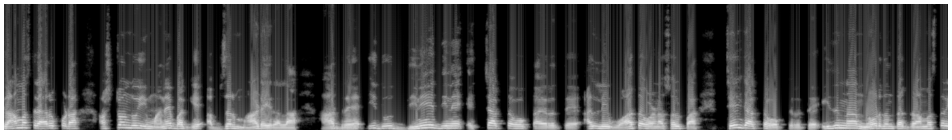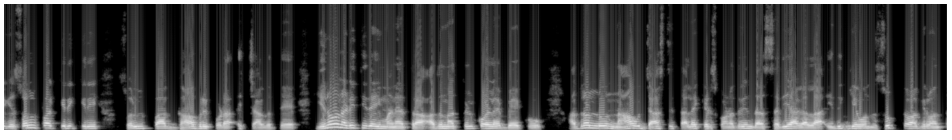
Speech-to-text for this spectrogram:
ಗ್ರಾಮಸ್ಥರು ಯಾರು ಕೂಡ ಅಷ್ಟೊಂದು ಈ ಮನೆ ಬಗ್ಗೆ ಅಬ್ಸರ್ವ್ ಮಾಡೇ ಇರಲ್ಲ. ಆದ್ರೆ ಇದು ದಿನೇ ದಿನೇ ಹೆಚ್ಚಾಗ್ತಾ ಹೋಗ್ತಾ ಇರುತ್ತೆ. ಅಲ್ಲಿ ವಾತಾವರಣ ಸ್ವಲ್ಪ ಚೇಂಜ್ ಆಗ್ತಾ ಹೋಗ್ತಿರುತ್ತೆ. ಇದನ್ನ ನೋಡಿದಂತ ಗ್ರಾಮಸ್ಥರಿಗೆ ಸ್ವಲ್ಪ ಕಿರಿಕಿರಿ ಸ್ವಲ್ಪ ಗಾಬರಿ ಕೂಡ ಹೆಚ್ಚಾಗುತ್ತೆ. ಏನೋ ನಡೀತಿದೆ ಈ ಮನೆ ಹತ್ರ, ಅದನ್ನ ತಿಳ್ಕೊಳ್ಳೇಬೇಕು. ಅದರಲ್ಲೂ ನಾವು ಜಾಸ್ತಿ ತಲೆ ಕೆಡಿಸ್ಕೊಳೋದ್ರಿಂದ ಸರಿಯಾಗಲ್ಲ. ಇದಕ್ಕೆ ಒಂದು ಸೂಕ್ತವಾಗಿರುವಂತ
